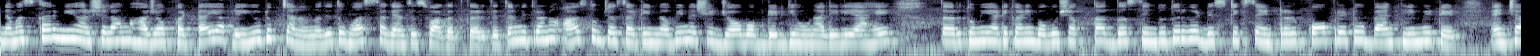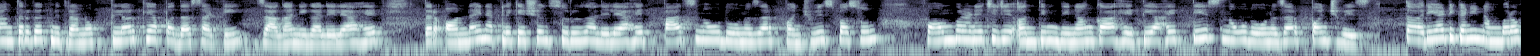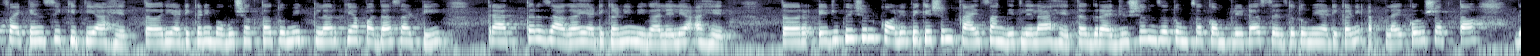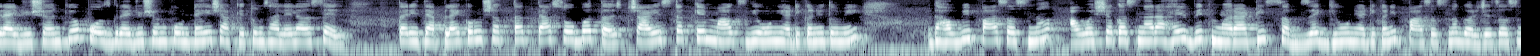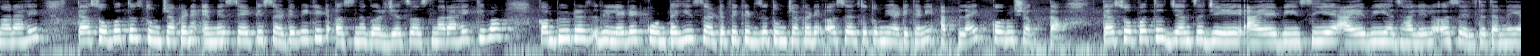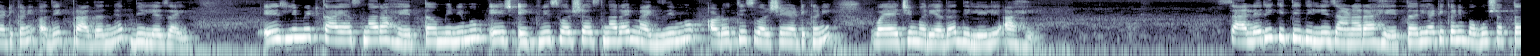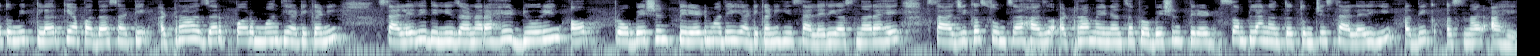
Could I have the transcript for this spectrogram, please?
नमस्कार मी हर्षला महाजॉब कट्टाई. आपल्या यूट्यूब चॅनलमध्ये तुम्हा सगळ्यांचं स्वागत करते. तर मित्रांनो आज तुमच्यासाठी नवीन अशी जॉब अपडेट घेऊन आलेली आहे. तर तुम्ही या ठिकाणी बघू शकता the Sindhudurg district central cooperative bank limited यांच्या अंतर्गत मित्रांनो क्लर्क या पदासाठी जागा निघालेल्या आहेत. तर ऑनलाईन ॲप्लिकेशन सुरू झालेले आहेत. पाच नऊ दोन हजार पंचवीसपासून फॉर्म भरण्याची जी अंतिम दिनांक आहे ती आहे तीस नऊ दोन हजार पंचवीस. तर या ठिकाणी नंबर ऑफ वॅकन्सी किती आहेत? तर या ठिकाणी बघू शकता तुम्ही क्लर्क या पदासाठी त्र्याहत्तर जागा या ठिकाणी निघालेल्या आहेत. तर एज्युकेशन क्वालिफिकेशन काय सांगितलेलं आहे? तर ग्रॅज्युएशन जर तुमचं कंप्लीट असेल तर तुम्ही या ठिकाणी अप्लाय करू शकता. ग्रॅज्युएशन किंवा पोस्ट ग्रॅज्युएशन कोणत्याही शाखेतून झालेलं असेल तर इथे अप्लाय करू शकता. त्यासोबतच चाळीस टक्के मार्क्स घेऊन या ठिकाणी तुम्ही दहावी पास असणं आवश्यक असणार आहे. विथ मराठी सब्जेक्ट घेऊन या ठिकाणी पास असणं गरजेचं असणार आहे. त्यासोबतच तुमच्याकडे M S C I T certificate असणं गरजेचं असणार आहे किंवा कम्प्युटर रिलेटेड कोणतंही सर्टिफिकेट जर तुमच्याकडे असेल तर तुम्ही या ठिकाणी अप्लाय करू शकता. त्यासोबतच ज्यांचं J I I B C A I I B झालेलं असेल तर त्यांना या ठिकाणी अधिक प्राधान्य दिले जाईल. एज लिमिट काय असणार आहे? तर मिनिमम एज एकवीस वर्ष असणार आहे. मॅक्झिमम अडोतीस वर्ष या ठिकाणी वयाची मर्यादा दिलेली आहे. सॅलरी किती दिली जाणार आहे? तर या ठिकाणी बघू शकता तुम्ही क्लर्क या पदासाठी अठरा हजार पर मंथ या ठिकाणी सॅलरी दिली जाणार आहे. ड्युरिंग ऑफ प्रोबेशन पिरियडमध्ये या ठिकाणी ही सॅलरी असणार आहे. साहजिकच तुमचा हा जो अठरा महिन्याचा प्रोबेशन पिरियड संपल्यानंतर तुमची सॅलरी ही अधिक असणार आहे.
